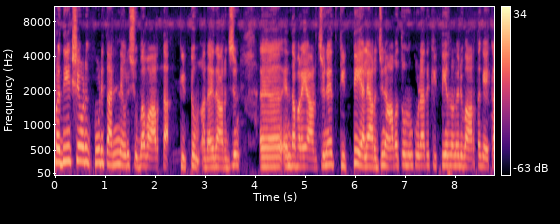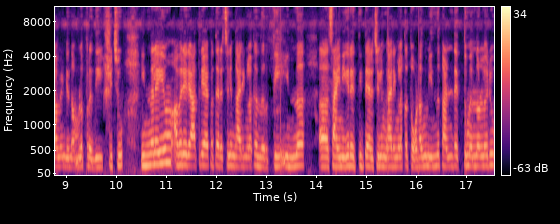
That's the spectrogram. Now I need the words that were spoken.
പ്രതീക്ഷയോട് കൂടി തന്നെ ഒരു ശുഭവാർത്ത കിട്ടും. അതായത് അർജുൻ എന്താ പറയാ അർജുനെ കിട്ടി അല്ലെ അർജുൻ ആപത്തൊന്നും കൂടാതെ കിട്ടി എന്നുള്ള ഒരു വാർത്ത കേൾക്കാൻ വേണ്ടി നമ്മൾ പ്രതീക്ഷിച്ചു. ഇന്നലെയും അവർ രാത്രിയായപ്പോ തെരച്ചിലും കാര്യങ്ങളൊക്കെ നിർത്തി. ഇന്ന് സൈനികരെത്തി തെരച്ചിലും കാര്യങ്ങളൊക്കെ തുടങ്ങും. ഇന്ന് കണ്ടെത്തും എന്നുള്ളൊരു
